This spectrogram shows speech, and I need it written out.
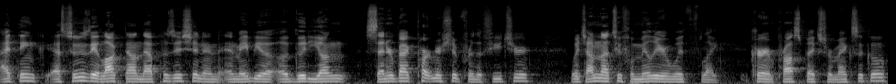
I think as soon as they lock down that position and and maybe a, a good young center back partnership for the future, which I'm not too familiar with, like current prospects for Mexico.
